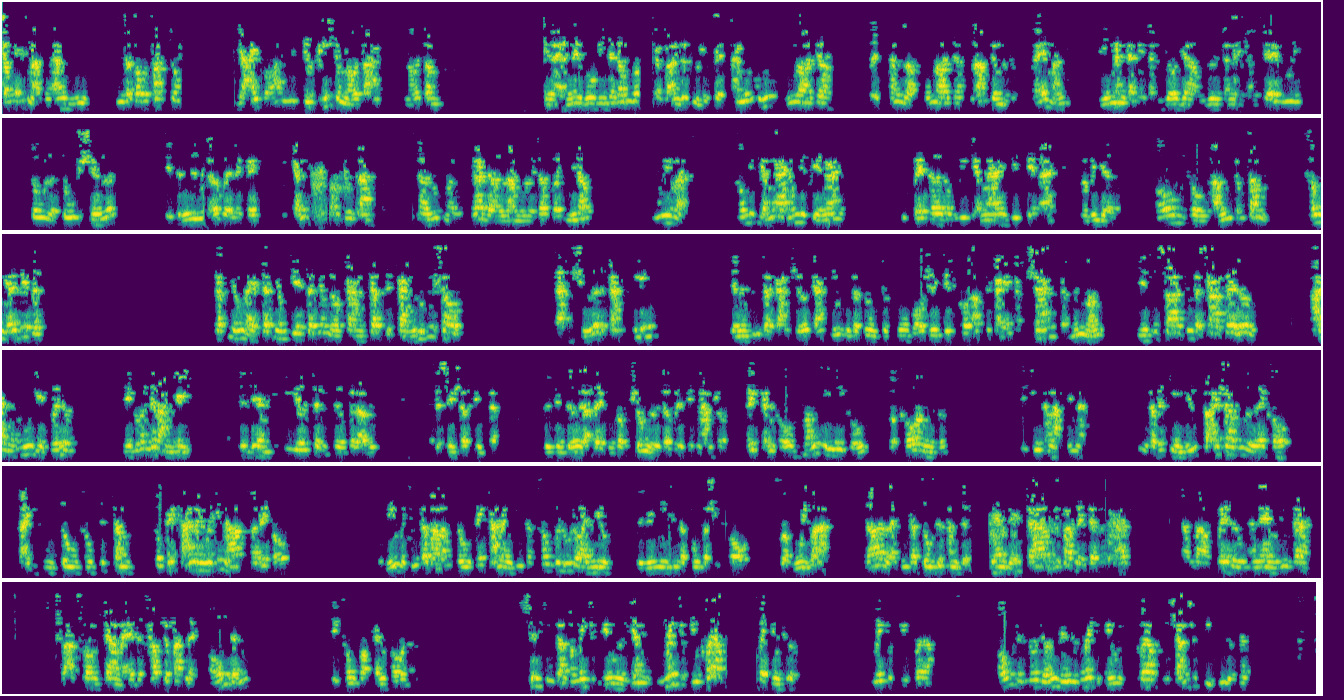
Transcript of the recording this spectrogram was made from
trong cái nào cũng ăn nhiều chúng ta có pháp tu giải tỏa những tiêu khí trong nội tạng, nội tâm thì là này vô vi đã đóng góp các bạn rất nhiều về ăn uống cũng lo cho, về thanh lập cũng lo cho, làm cho mình khỏe mạnh. Điện năng càng ngày càng dồi dào, người càng ngày càng trẻ vui. Tu là tu sửa, thì tự nhiên trở về là cái cảnh của chúng ta. Ta lúc mà ra đời làm người đâu có gì đâu. Vui mà không biết giận ai, không biết tiền ai. Peter không biết giận ai, biết tiền ai. Rồi bây giờ ôm thù hận trong tâm, không giải quyết được. Trách giống này trách giống kia trách giống nọ càng trách thì càng lún sâu. Càng sửa thì càng tiến cho nên chúng ta càng sửa càng tiến chúng ta tu thực tu bỏ sự chết khối óc thì càng ngày càng sáng, càng minh mẫn. Vì chúng ta chúng ta xa phê hơn. Ai mà muốn về quê hơn? Về quê hơn để làm gì? Để đem cái yêu tình thương cái đạo đức, cái sự sở thiên thần tôi tin tưởng là đây cũng có một số người đã về Việt Nam rồi. Thấy cảnh khổ vẫn như như cũ và khó hơn nữa. Thì chúng ta làm thế nào? Chúng ta phải tìm hiểu tại sao người lại khổ. Tại vì không tu không thích tâm, không thấy khả năng của chính họ ở đây khổ. Nếu mà chúng ta vào làm tu, thấy khả năng chúng ta không có đu đòi nhiều, thì tự nhiên chúng ta không có sự khổ và vui vẻ. Đó là chúng ta tu thức thanh tịnh, đem về cao cái pháp này cho tất cả đồng bào quê hương anh em chúng ta và con cha mẹ được học cái pháp này ổn định thì không còn cảnh khổ nữa Xin chúng ta có mấy chục triệu người dân, mấy chục triệu khối óc, phải triệu thường. Mấy chục triệu khối óc. Ổn định nuôi dưỡng định được mấy chục triệu khối óc thì sản xuất gì cũng được hết.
